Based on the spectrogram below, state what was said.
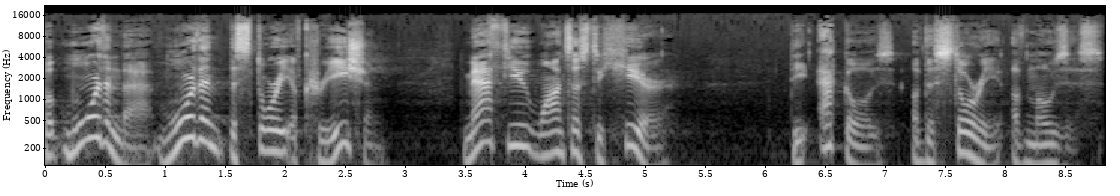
But more than that, more than the story of creation, Matthew wants us to hear the echoes of the story of Moses.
